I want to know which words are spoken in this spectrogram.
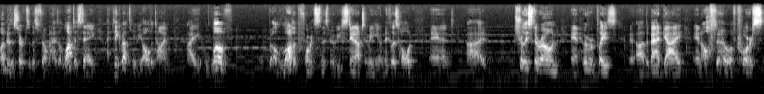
under the surface of this film. It has a lot to say. I think about this movie all the time. I love a lot of the performances in this movie stand out to me. You know, Nicholas Hoult and uh, Charlize Theron and whoever plays uh, the bad guy, and also, of course,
